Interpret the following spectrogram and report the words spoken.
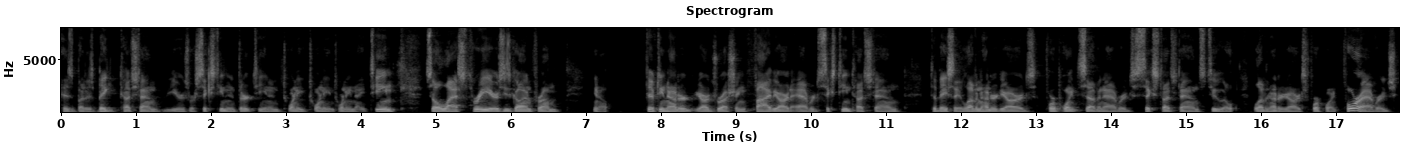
his, but his big touchdown years were 16 and 13 in 2020 and 2019. So last three years, he's gone from, you know, 1,500 yards rushing, five yard average, 16 touchdown to basically 1,100 yards, 4.7 average, six touchdowns to 1,100 yards, 4.4 average,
